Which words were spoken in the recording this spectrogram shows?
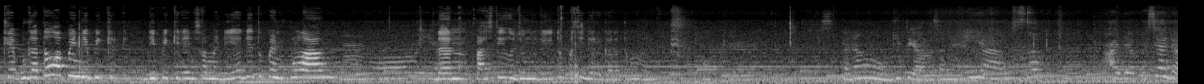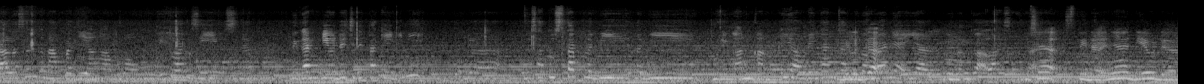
kayak nggak tahu apa yang dipikir dipikirin sama dia dia tuh pengen pulang Mm. oh iya dan pasti ujung-ujung itu pasti gara-gara teman. Oke. kadang gitu ya alasannya ya? iya misal ada pasti ada alasan kenapa dia nggak mau itu sih dengan dia udah cerita kayak gini udah, udah satu step lebih lebih Meringankan. iya meringankan Lebih lega. bebannya iya lebih Hmm. lega lah sebenarnya setidaknya dia udah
